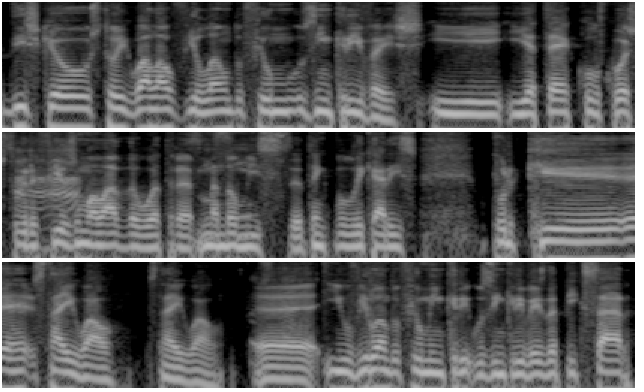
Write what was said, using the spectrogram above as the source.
diz que eu estou igual ao vilão do filme Os Incríveis e, e até colocou as fotografias uma ao lado da outra, mandou-me isso, eu tenho que publicar isso, porque eh, está igual, está igual. Eh, e o vilão do filme Incri- Os Incríveis da Pixar,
